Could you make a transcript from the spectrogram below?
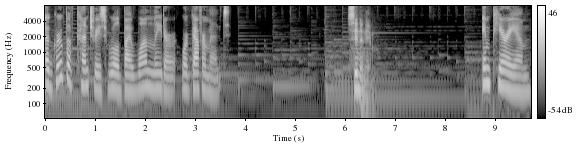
A group of countries ruled by one leader or government. Synonym. Imperium.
